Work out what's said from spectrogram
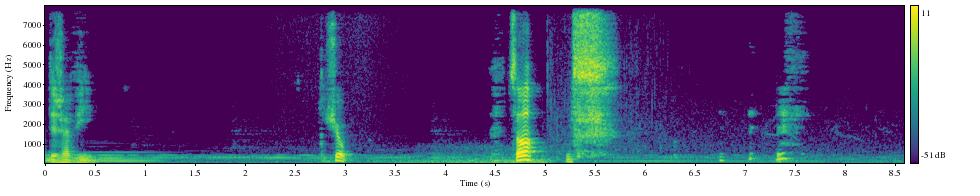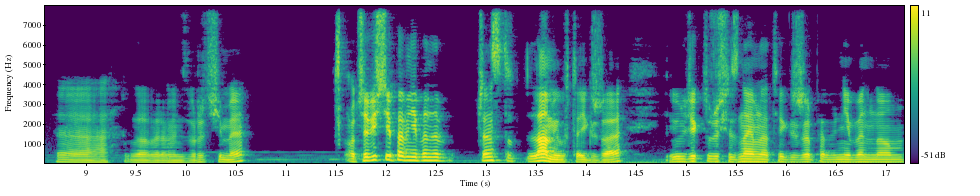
Déjà vu. Siup. Co? Eee, dobra, więc wrócimy. Oczywiście pewnie będę często lamił w tej grze. I ludzie, którzy się znają na tej grze, pewnie będą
